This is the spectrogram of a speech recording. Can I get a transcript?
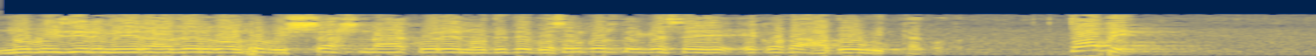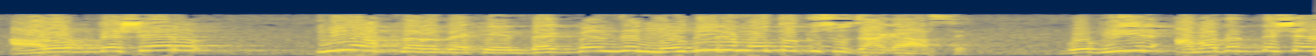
নবীজির মেয়েরাজের গল্প বিশ্বাস না করে নদীতে গোসল করতে গেছে, এ কথা আদৌ মিথ্যা কথা। তবে আরব দেশের আপনারা দেখেন, দেখবেন যে নদীর মতো কিছু জায়গা আছে। গভীর আমাদের দেশের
